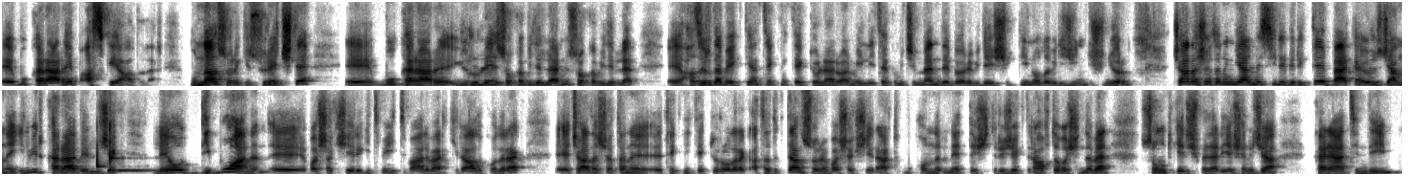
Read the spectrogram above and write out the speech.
e, bu kararı hep askıya aldılar. Bundan sonraki süreçte e, bu kararı yürürlüğe sokabilirler mi? Sokabilirler. E, hazırda bekleyen teknik direktörler var milli takım için. Ben de böyle bir değişikliğin olabileceğini düşünüyorum. Çağdaş Atan'ın gelmesiyle birlikte Berkay Özcan'la ilgili bir karar verilecek. Leo Dibua'nın e, Başakşehir'e gitme ihtimali var kiralık olarak. E, Çağdaş Atan'ı e, teknik direktör olarak atadıktan sonra Başakşehir artık bu konuları netleştirecektir. Hafta başında ben somut gelişmeler yaşanacağı kanaatindeyim.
